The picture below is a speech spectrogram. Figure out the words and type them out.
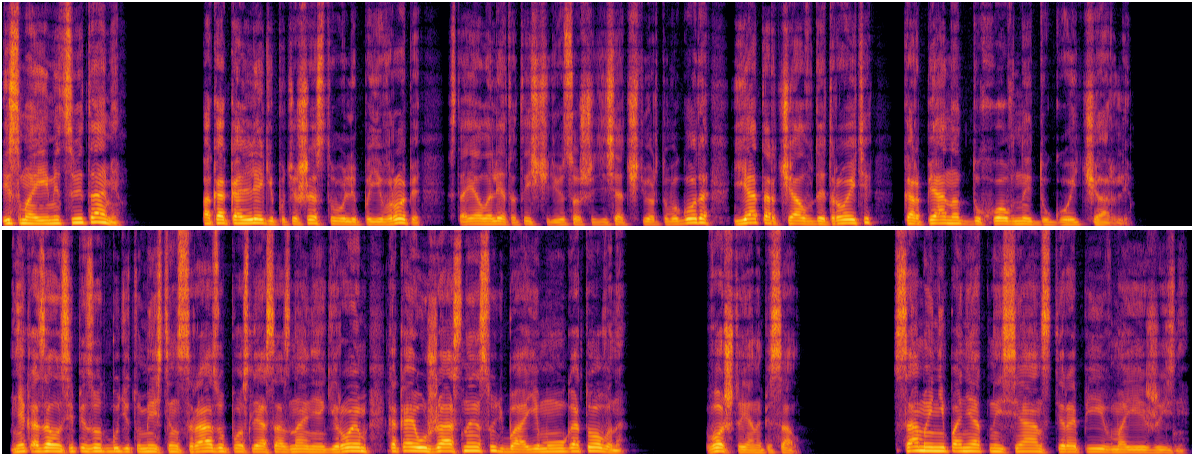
и с моими цветами. Пока коллеги путешествовали по Европе, стояло лето 1964 года, я торчал в Детройте, корпя над духовной дугой Чарли. Мне казалось, эпизод будет уместен сразу после осознания героем, какая ужасная судьба ему уготована. Вот что я написал. Самый непонятный сеанс терапии в моей жизни.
